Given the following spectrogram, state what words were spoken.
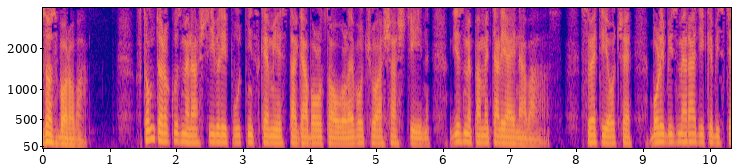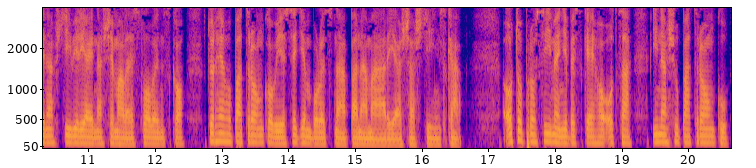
Zo Zborova. V tomto roku sme navštívili pútnické miesta Gaboltov, Levoču a Šaštín, kde sme pamätali aj na vás. Svetý oče, boli by sme radi, keby ste navštívili aj naše malé Slovensko, ktorého patrónkou je sedem bolesná Pana Mária Šaštínska. O to prosíme nebeského Otca i našu patrónku,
